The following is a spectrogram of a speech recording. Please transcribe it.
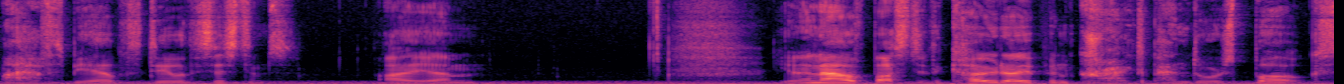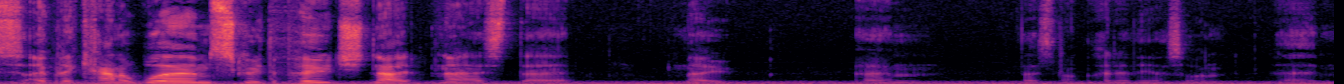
I have to be able to deal with the systems. I um you know, now I've busted the code open, cracked Pandora's box, opened a can of worms, screwed the pooch. No, no, that's uh, no, um, that's not. I don't think that's one. Um,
